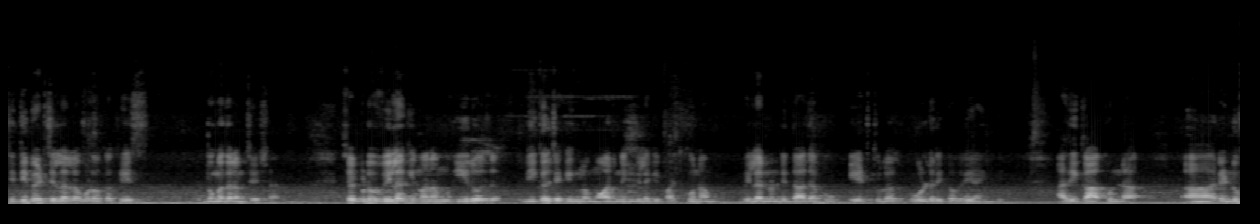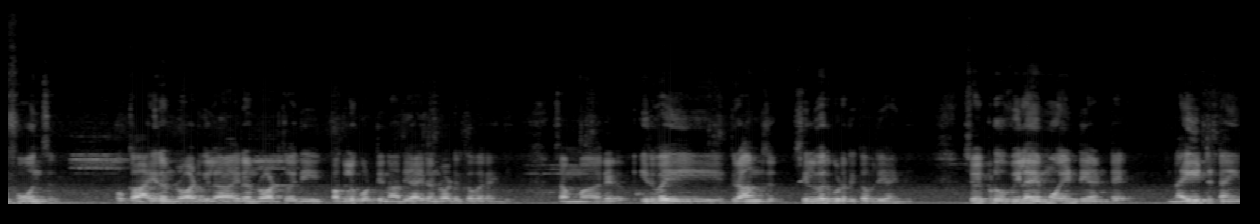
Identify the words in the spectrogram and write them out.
సిద్దిపేట జిల్లాలో కూడా ఒక కేసు దొంగతనం చేశారు. సో ఇప్పుడు వీళ్ళకి మనం ఈరోజు వెహికల్ చెకింగ్లో మార్నింగ్ వీళ్ళకి పట్టుకున్నాము. వీళ్ళ నుండి దాదాపు ఎయిట్ తులాస్ గోల్డ్ రికవరీ అయింది. అది కాకుండా రెండు ఫోన్స్ ఒక ఐరన్ రాడ్ వీళ్ళ ఐరన్ రాడ్తో ఇది పగలు కొట్టిన అది ఐరన్ రాడ్ రికవర్ అయింది. సమ్ ఇరవై గ్రామ్స్ సిల్వర్ కూడా రికవరీ అయింది. సో ఇప్పుడు వీళ్ళ ఎమ్మో ఏంటి అంటే నైట్ టైం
